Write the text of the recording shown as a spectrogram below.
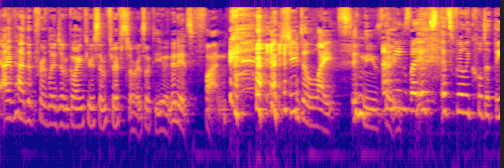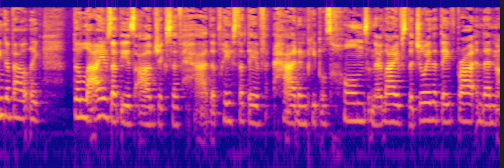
I've had the privilege of going through some thrift stores with you, and it is fun. she delights in these things. I mean, but it's it's really cool to think about like the lives that these objects have had, the place that they've had in people's homes and their lives, the joy that they've brought, and then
